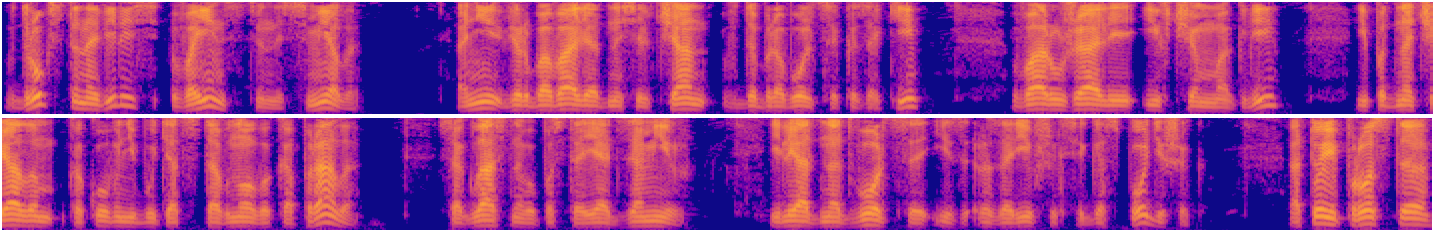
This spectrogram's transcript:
вдруг становились воинственны, смелы. Они вербовали односельчан в добровольцы-казаки, вооружали их чем могли и под началом какого-нибудь отставного капрала, согласного постоять за мир, или однодворца из разорившихся господишек, а то и просто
